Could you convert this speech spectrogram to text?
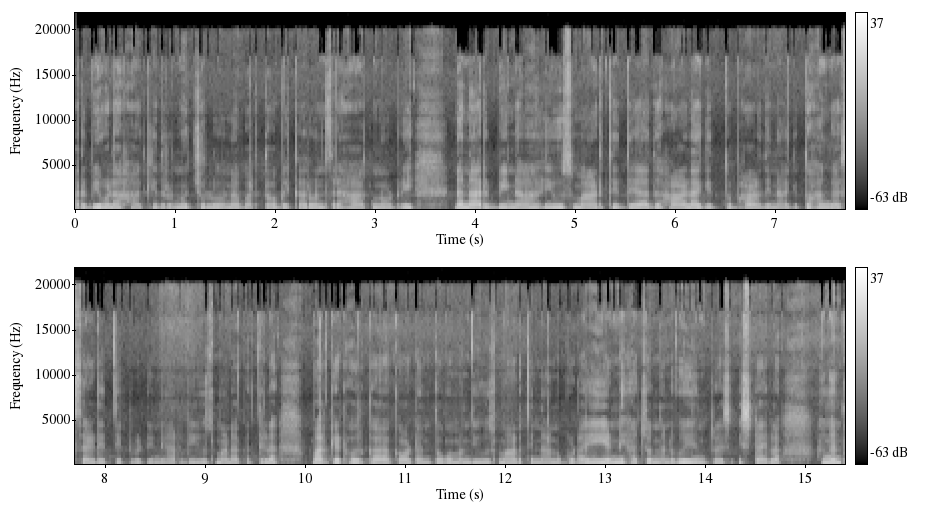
ಅರ್ಬಿ ಒಳಗೆ ಹಾಕಿದ್ರೂ ಚಲೋನ ಬರ್ತಾವೆ. ಬೇಕಾದ್ರೆ ಒಂದ್ಸರಿ ಹಾಕಿ ನೋಡ್ರಿ. ನಾನು ಅರ್ಬಿನ ಯೂಸ್ ಮಾಡ್ತಿದ್ದೆ. ಅದು ಹಾಳಾಗಿತ್ತು. ಭಾಳ ದಿನ ಆಗಿತ್ತು. ಹಂಗಾಗಿ ಸೈಡ್ ಎತ್ತಿಟ್ಬಿಟ್ಟಿನಿ. ಅರ್ಬಿ ಯೂಸ್ ಮಾಡೋಕತ್ತಿಲ್ಲ. ಮಾರ್ಕೆಟ್ ಹೋದ್ರೆ ಕಾಟನ್ ತೊಗೊಂಬಂದು ಯೂಸ್ ಮಾಡ್ತೀನಿ ನಾನು ಕೂಡ. ಈ ಎಣ್ಣೆ ಹಚ್ಚೋದು ನನಗೂ ಇಂಟ್ರೆಸ್ಟ್ ಇಷ್ಟ ಇಲ್ಲ. ಹಾಗಂತ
